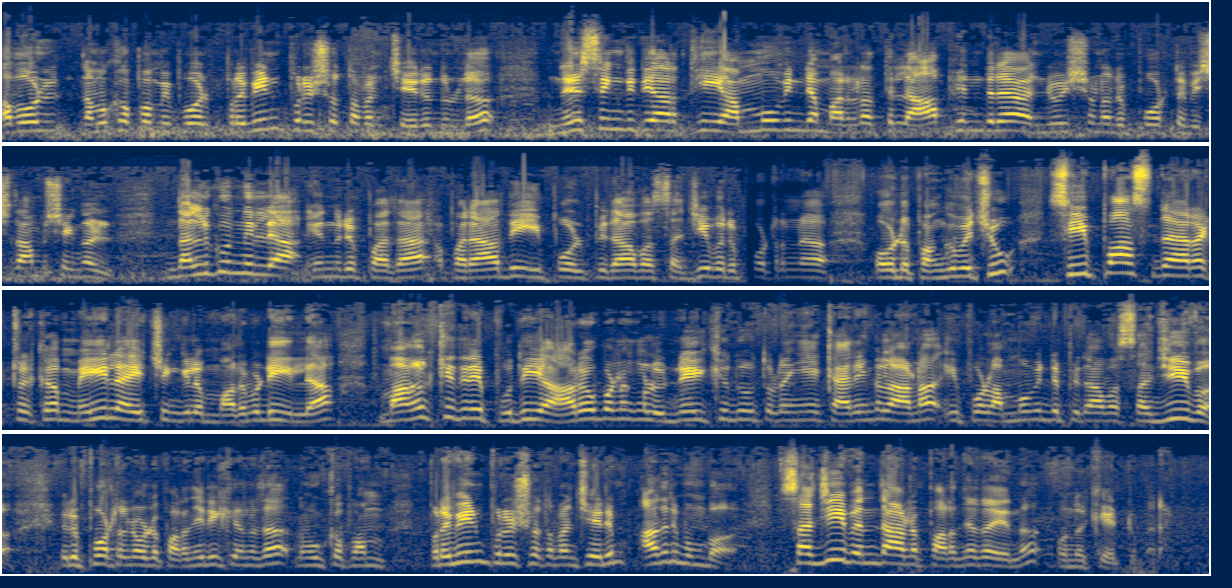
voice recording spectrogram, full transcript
അപ്പോൾ നമുക്കൊപ്പം ഇപ്പോൾ പ്രവീൺ പുരുഷോത്തമൻ ചേരുന്നുണ്ട്. നഴ്സിംഗ് വിദ്യാർത്ഥി അമ്മുവിന്റെ മരണത്തിൽ ആഭ്യന്തര അന്വേഷണ റിപ്പോർട്ട് വിശദാംശങ്ങൾ നൽകുന്നില്ല എന്നൊരു പരാ- പരാതി ഇപ്പോൾ പിതാവ് സജീവ് റിപ്പോർട്ടറിനോട് പങ്കുവച്ചു. സിപാസ് ഡയറക്ടർക്ക് മെയിൽ അയച്ചെങ്കിലും മറുപടിയില്ല. മകൾക്കെതിരെ പുതിയ ആരോപണങ്ങൾ ഉന്നയിക്കുന്നു തുടങ്ങിയ കാര്യങ്ങളാണ് ഇപ്പോൾ അമ്മുവിന്റെ പിതാവ് സജീവ് റിപ്പോർട്ടറിനോട് പറഞ്ഞിരിക്കുന്നത്. നമുക്കൊപ്പം പ്രവീൺ പുരുഷോത്തമൻ ചേരും. അതിനു മുമ്പ് സജീവ് എന്താണ് പറഞ്ഞത് എന്ന് ഒന്ന് കേട്ടുവരാം.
